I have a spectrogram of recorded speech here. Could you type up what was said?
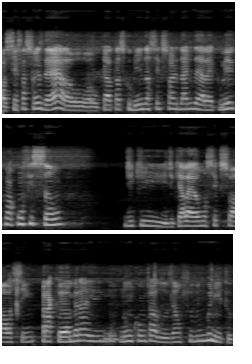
as sensações dela ou o que ela está descobrindo da sexualidade dela. É meio que uma confissão de que de que ela é homossexual assim para a câmera e num contraluz é um filme muito bonito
